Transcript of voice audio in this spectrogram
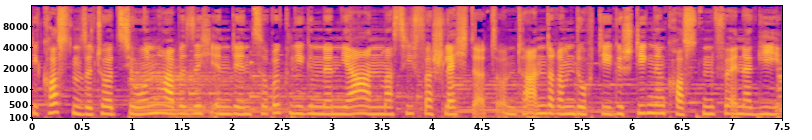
Die Kostensituation habe sich in den zurückliegenden Jahren massiv verschlechtert, unter anderem durch die gestiegenen Kosten für Energie.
